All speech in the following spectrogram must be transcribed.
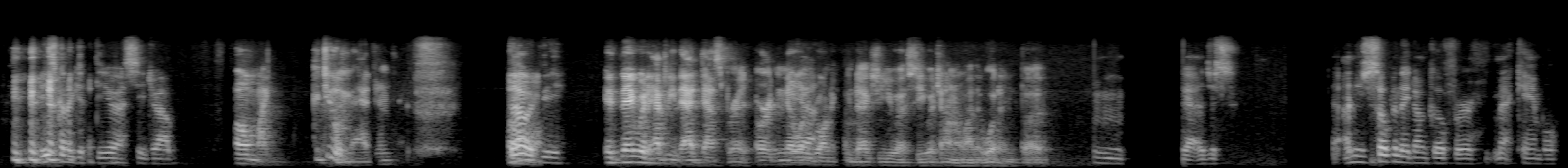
He's gonna get the USC job. oh my, could you imagine? That Oh, would be if they would have to be that desperate, or no one would want to come to actually USC, which I don't know why they wouldn't, but mhm. yeah. it Just I'm just hoping they don't go for Matt Campbell.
